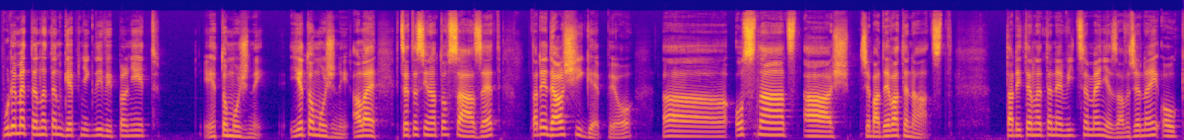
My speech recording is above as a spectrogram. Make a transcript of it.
Půjdeme tenhle ten gap někdy vyplnit, je to možný, je to možný, ale chcete si na to vsázet, tady je další gap, jo? 18 až třeba 19 tady tenhle ten je víceméně zavřený, OK.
